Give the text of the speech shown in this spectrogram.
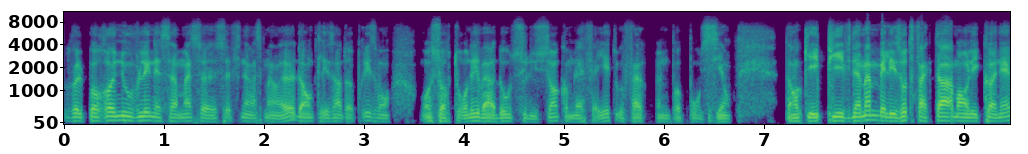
veulent pas renouveler nécessairement ce, financement-là. Donc, les entreprises vont, se retourner vers d'autres solutions comme la faillite ou faire une proposition. Donc, et puis évidemment, mais les autres facteurs, on les connaît,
